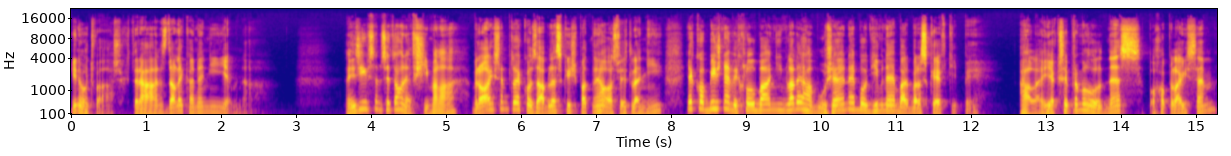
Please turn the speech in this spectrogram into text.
Jinou tvář, která zdaleka není jemná. Nejdřív jsem si toho nevšímala, brala jsem to jako záblesky špatného osvětlení, jako běžné vychloubání mladého muže nebo divné barbarské vtipy. Ale jak si promluvil dnes, pochopila jsem,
